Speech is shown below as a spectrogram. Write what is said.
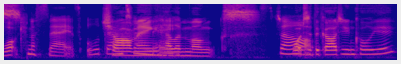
what can I say? It's all Charming. Helen Monks. Stop. What did the Guardian call you?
